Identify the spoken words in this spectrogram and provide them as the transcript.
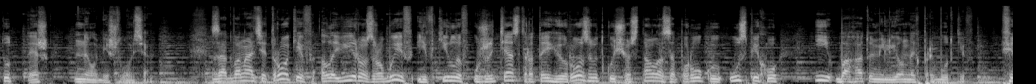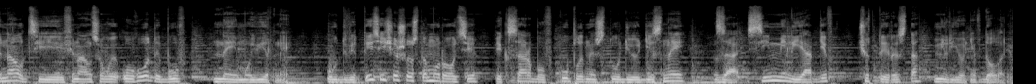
тут теж не обійшлося. За 12 років Леві розробив і втілив у життя стратегію розвитку, що стала запорукою успіху і багатомільйонних прибутків. Фінал цієї фінансової угоди був неймовірний. У 2006 році Pixar був куплений студією Disney за 7 мільярдів 400 мільйонів доларів.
